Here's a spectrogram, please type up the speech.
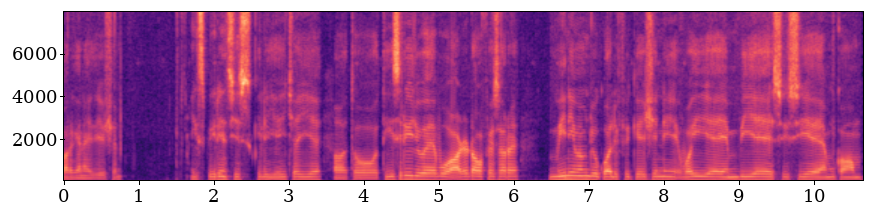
organisation experience इसके लिए यही चाहिए। तो तीसरी जो है वो ऑडिट ऑफिसर है। मिनिमम जो क्वालिफ़िकेशन है, वही है M B A C C M com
